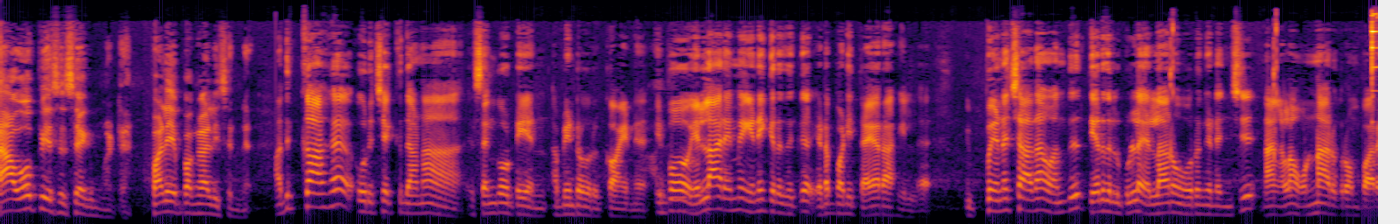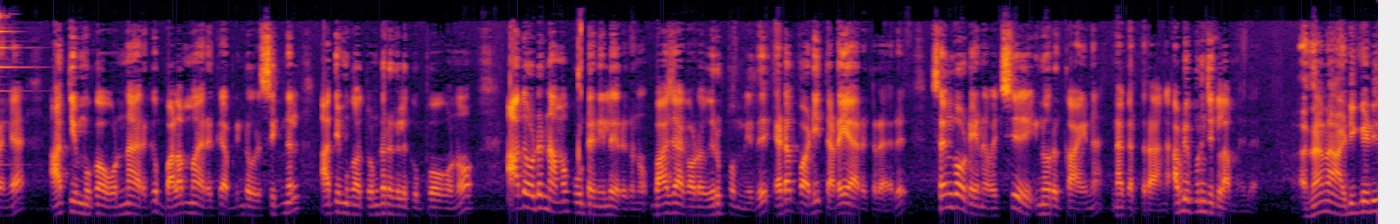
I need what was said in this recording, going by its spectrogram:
நான் ஓபிஎஸ் சேர்க்க மாட்டேன். பழைய பங்காளி சென்னை அதுக்காக ஒரு செக் தானா செங்கோட்டையன் அப்படின்ற ஒரு காயின் இப்போ எல்லாரையுமே இணைக்கிறதுக்கு எடப்பாடி தயாராக இல்லை. இப்போ இணைச்சாதான் வந்து தேர்தலுக்குள்ள எல்லாரும் ஒருங்கிணைஞ்சு நாங்கெல்லாம் ஒன்றா இருக்கிறோம் பாருங்க. அதிமுக ஒன்றா இருக்கு பலமா இருக்கு அப்படின்ற ஒரு சிக்னல் அதிமுக தொண்டர்களுக்கு போகணும். அதோடு நம்ம கூட்டணியில இருக்கணும். பாஜகவோட விருப்பம் இது. எடப்பாடி தடையா இருக்கிறாரு. செங்கோட்டையனை வச்சு இன்னொரு காயினை நகர்த்துறாங்க. அப்படி புரிஞ்சுக்கலாமா இதை? அதான் நான் அடிக்கடி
